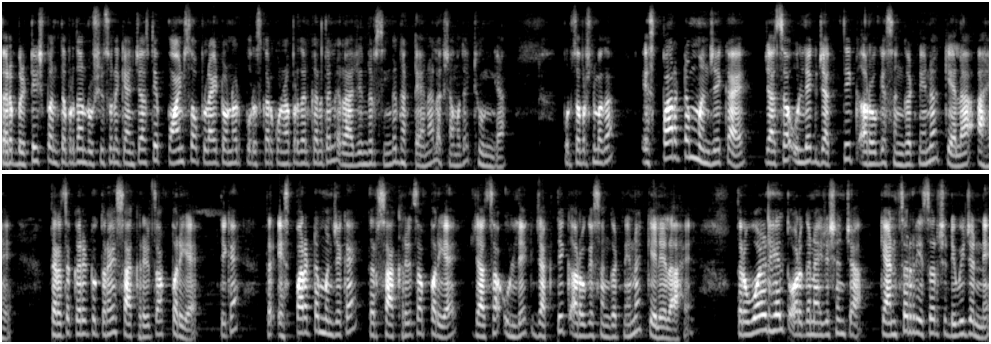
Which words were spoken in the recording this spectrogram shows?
तर ब्रिटिश पंतप्रधान ऋषी सुनक यांच्या हस्ते पॉइंट्स ऑफ लाइट ऑनर पुरस्कार कोणाला प्रदान करण्यात आले? राजेंद्र सिंग धट्टे यांना लक्षामध्ये ठेवून घ्या. पुढचा प्रश्न बघा. एस्पार्टम म्हणजे काय ज्याचा उल्लेख जागतिक आरोग्य संघटनेनं केला आहे? तर याचं करेक्ट उत्तर आहे साखरेचा पर्याय. ठीक आहे? तर एस्पार्टम म्हणजे काय? तर साखरेचा पर्याय ज्याचा उल्लेख जागतिक आरोग्य संघटनेनं केलेला आहे. तर वर्ल्ड हेल्थ ऑर्गनायझेशनच्या कॅन्सर रिसर्च डिव्हिजनने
